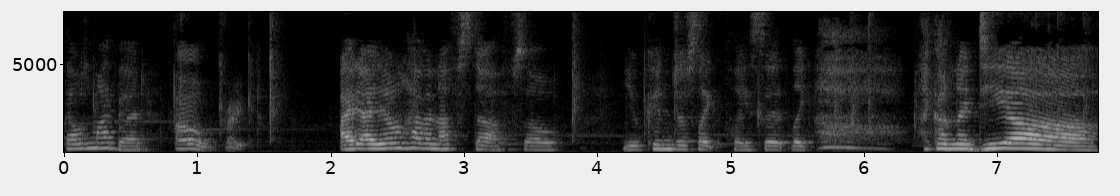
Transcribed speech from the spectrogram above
That was my bed. Oh, right. I, I don't have enough stuff, so you can just like place it like. I got an idea.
